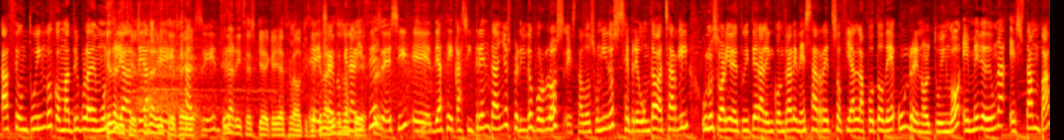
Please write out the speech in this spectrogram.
hace un Twingo con matrícula de ¿Qué Murcia narices? de ¿Qué hace narices? eh? casi ¿Qué narices que- quería decir la noticia? ¿Qué Exacto, ¿qué narices hace? Eh, sí, eh, de hace casi 30 años, perdido por los Estados Unidos. Se preguntaba Charlie, un usuario de Twitter, al encontrar en esa red social la foto de un Renault Twingo en medio de una estampa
